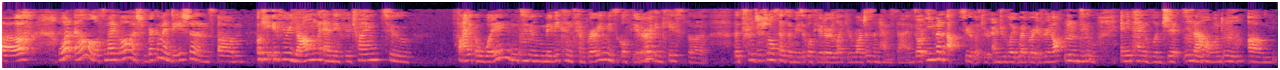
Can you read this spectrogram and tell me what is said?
Uh, what else? My gosh, recommendations. Um, okay, if you're young and if you're trying to find a way into Mhm. maybe contemporary musical theater, in case the the traditional sense of musical theater, like your Rodgers and Hammersteins, or even up to like your Andrew Lloyd Webber, if you're not Mhm. into any kind of legit Mhm. sound, um,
